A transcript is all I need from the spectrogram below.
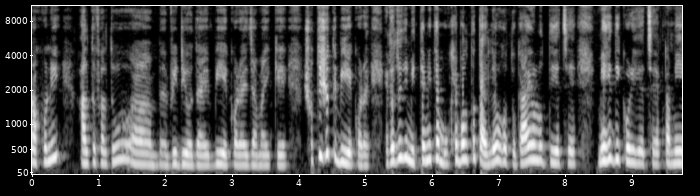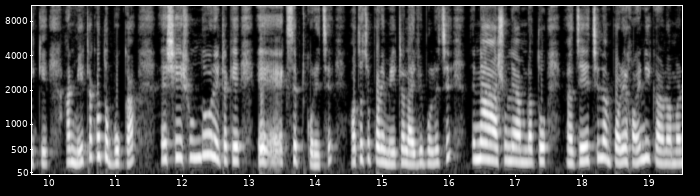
তখনই আলতু ফালতু ভিডিও দেয়, বিয়ে করায়, জামাইকে সত্যি সত্যি বিয়ে করায়। এটা যদি মিথ্যা মিথ্যা মুখে বলতো, তাইলেও হতো। গায়ে হলুদ দিয়েছে, মেহেদি করিয়েছে একটা মেয়েকে। আর মেয়েটা কত বোকা সে সুন্দর এটাকে অ্যাকসেপ্ট করেছে। অথচ পরে মেয়েটা লাইভে বলেছে যে, না, আসলে আমরা তো চেয়েছিলাম, পরে হয়নি। কারণ আমার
